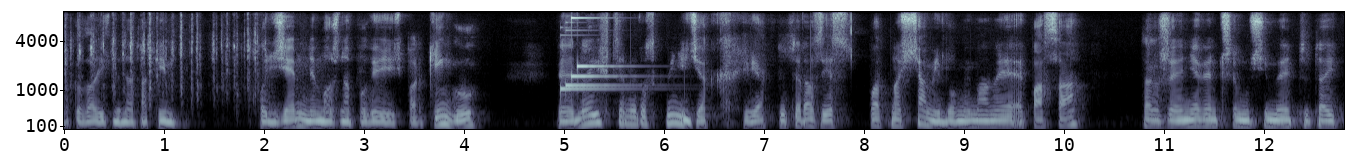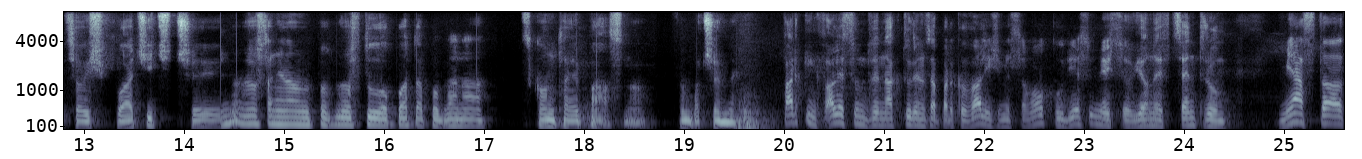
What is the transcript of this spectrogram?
Zaparkowaliśmy na takim podziemnym, można powiedzieć, parkingu. E, No i chcemy rozkminić, jak, jak tu teraz jest z płatnościami, bo my mamy e-pasa, także nie wiem, czy musimy tutaj coś płacić, czy no, zostanie nam po prostu opłata pobrana z konta e-pas. No. Zobaczymy. Parking w Alesund, na którym zaparkowaliśmy samochód, jest umiejscowiony w centrum miasta,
